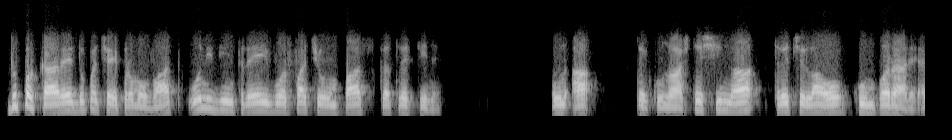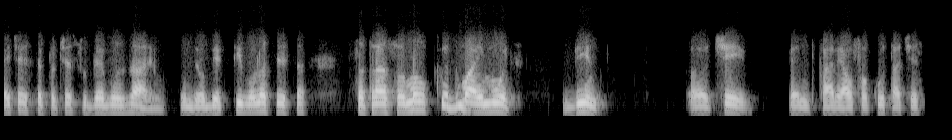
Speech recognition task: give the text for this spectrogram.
După care, după ce ai promovat, unii dintre ei vor face un pas către tine. În a te cunoaște și în a trece la o cumpărare. Aici este procesul de vânzare, unde obiectivul ăsta este să transformăm cât mai mulți din uh, cei pentru care au făcut acest,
